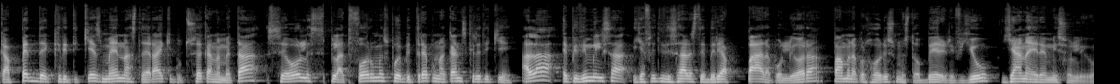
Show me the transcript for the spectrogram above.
15 κριτικές με ένα αστεράκι που τους έκανα μετά σε όλες τις πλατφόρμες που επιτρέπουν να κάνεις κριτική. Αλλά επειδή μίλησα για αυτή τη δυσάρεστη εμπειρία πάρα πολύ ώρα, πάμε να προχωρήσουμε στο beer review για να ηρεμήσω λίγο.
